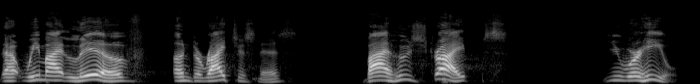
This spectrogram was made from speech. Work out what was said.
that we might live unto righteousness, by whose stripes you were healed.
